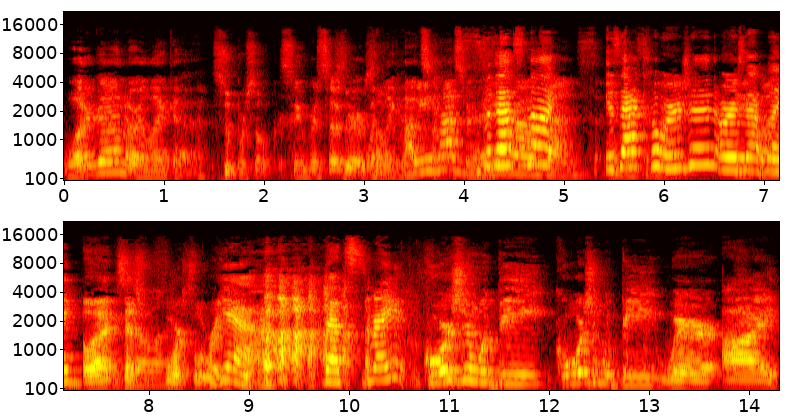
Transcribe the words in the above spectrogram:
Water gun or like a Super soaker. super soaker Super with soaker. like hot we sauce, have right? But that's not- guns Is that coercion or is that like Oh, I guess that's forceful rape. Yeah. that's right? coercion would be coercion would be where I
